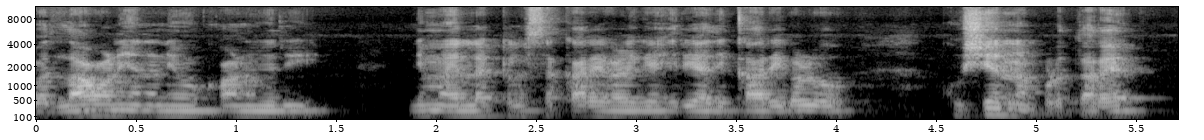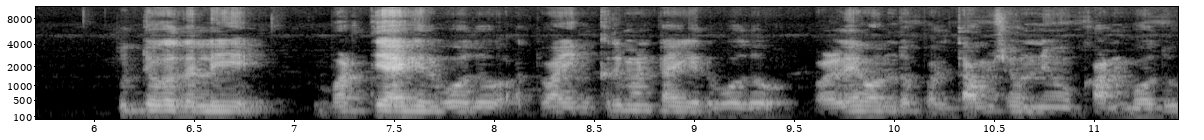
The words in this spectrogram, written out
ಬದಲಾವಣೆಯನ್ನು ನೀವು ಕಾಣುವಿರಿ. ನಿಮ್ಮ ಎಲ್ಲ ಕೆಲಸ ಕಾರ್ಯಗಳಿಗೆ ಹಿರಿಯ ಅಧಿಕಾರಿಗಳು ಖುಷಿಯನ್ನು ಕೊಡ್ತಾರೆ. ಉದ್ಯೋಗದಲ್ಲಿ ಬಡ್ತಿ ಆಗಿರ್ಬೋದು ಅಥವಾ ಇನ್ಕ್ರಿಮೆಂಟ್ ಆಗಿರ್ಬೋದು ಒಳ್ಳೆಯ ಒಂದು ಫಲಿತಾಂಶವನ್ನು ನೀವು ಕಾಣ್ಬೋದು.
